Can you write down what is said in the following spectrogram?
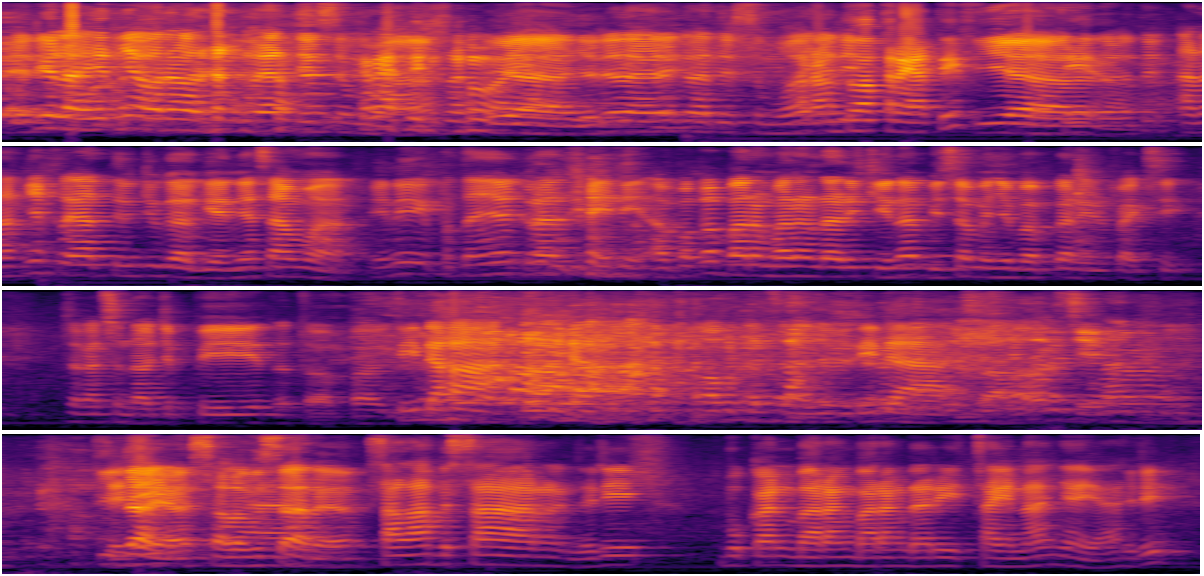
jadi lahirnya orang-orang kreatif semua. Kreatif semua, Iya, jadi lahirnya kreatif semua. orang jadi- tua kreatif Iya, kreatif. anaknya kreatif juga, gennya sama. Ini pertanyaan kreatif ini, apakah barang-barang dari Cina bisa menyebabkan infeksi? Misalkan sendal jepit atau apa? gitu. tidak tidak Oh, bukan sendal jepit. tidak Tidak Jadi, ya, salah besar ya. salah besar jadi bukan barang-barang dari China-nya ya jadi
